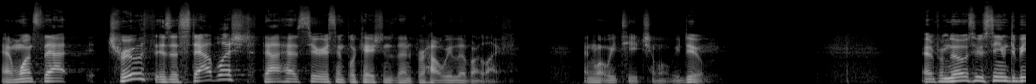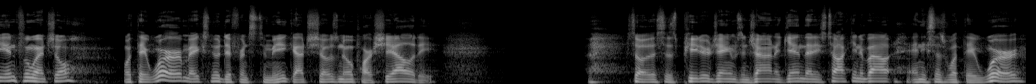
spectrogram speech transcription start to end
And once that truth is established, that has serious implications then for how we live our life and what we teach and what we do. And from those who seem to be influential, what they were makes no difference to me. God shows no partiality. So this is Peter, James, and John again that he's talking about. And he says what they were.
